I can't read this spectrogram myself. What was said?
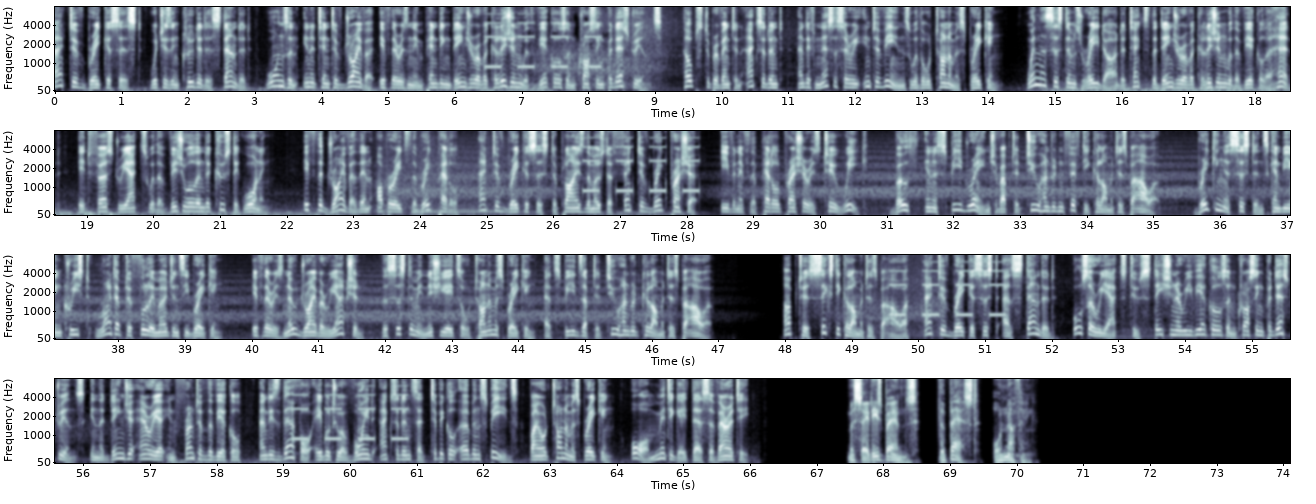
Active Brake Assist, which is included as standard, warns an inattentive driver if there is an impending danger of a collision with vehicles and crossing pedestrians, helps to prevent an accident and if necessary intervenes with autonomous braking. When the system's radar detects the danger of a collision with a vehicle ahead, it first reacts with a visual and acoustic warning. If the driver then operates the brake pedal, Active Brake Assist applies the most effective brake pressure even if the pedal pressure is too weak, both in a speed range of up to 250 km per hour. Braking assistance can be increased right up to full emergency braking. If there is no driver reaction, the system initiates autonomous braking at speeds up to 200 km per hour. Up to 60 km per hour, Active Brake Assist as standard also reacts to stationary vehicles and crossing pedestrians in the danger area in front of the vehicle and is therefore able to avoid accidents at typical urban speeds by autonomous braking or mitigate their severity. Mercedes-Benz, the best or nothing.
